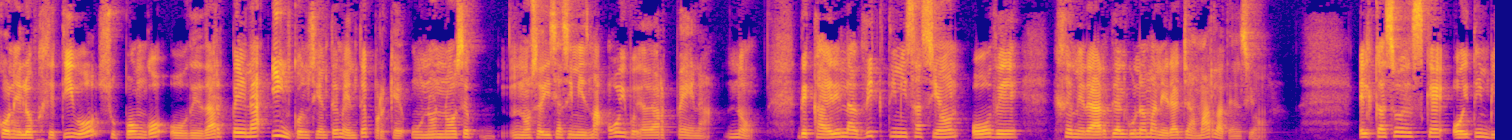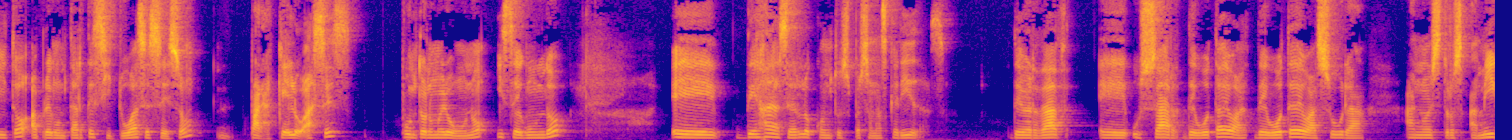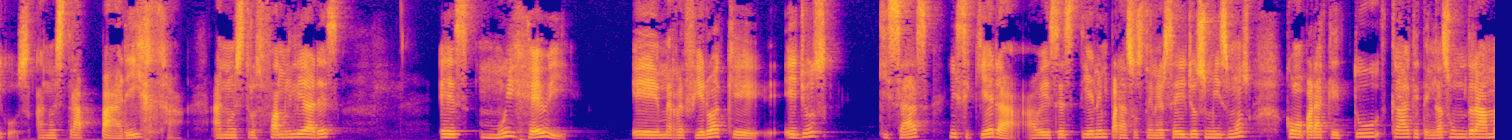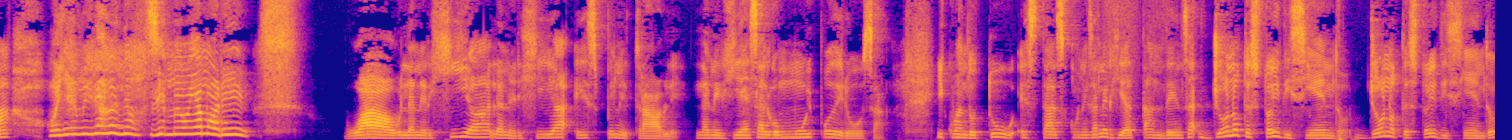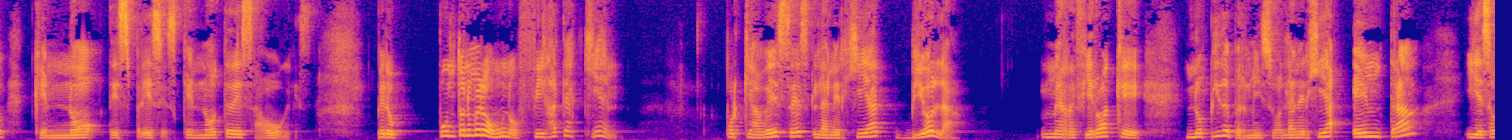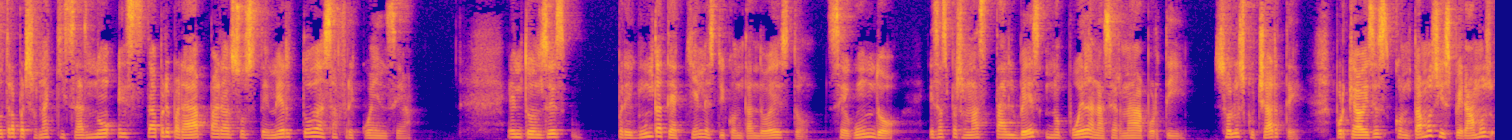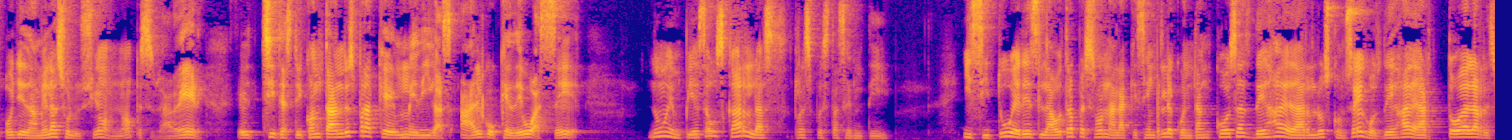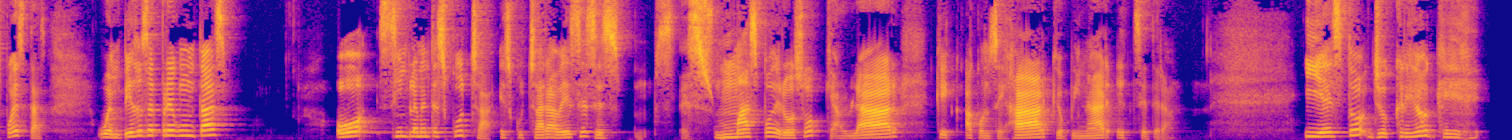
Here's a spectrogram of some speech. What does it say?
con el objetivo, supongo, o de dar pena inconscientemente, porque uno no se, no se dice a sí misma, hoy voy a dar pena, no, de caer en la victimización o de generar de alguna manera llamar la atención. El caso es que hoy te invito a preguntarte si tú haces eso, ¿para qué lo haces? Punto número uno. Y segundo, eh, deja de hacerlo con tus personas queridas. De verdad, eh, usar de, de bote de basura a nuestros amigos, a nuestra pareja, a nuestros familiares, es muy heavy. Eh, me refiero a que ellos quizás ni siquiera a veces tienen para sostenerse ellos mismos como para que tú, cada que tengas un drama, oye, mira, no, si me voy a morir. Wow, la energía, la energía es penetrable, la energía es algo muy poderosa. Y cuando tú estás con esa energía tan densa, yo no te estoy diciendo, yo no te estoy diciendo que no te expreses, que no te desahogues. Pero punto número uno, fíjate a quién. Porque a veces la energía viola. Me refiero a que no pide permiso, la energía entra y esa otra persona quizás no está preparada para sostener toda esa frecuencia. Entonces, pregúntate a quién le estoy contando esto. Segundo, esas personas tal vez no puedan hacer nada por ti, solo escucharte, porque a veces contamos y esperamos, oye, dame la solución, ¿no? Pues a ver, eh, si te estoy contando es para que me digas algo que debo hacer. No, empieza a buscar las respuestas en ti. Y si tú eres la otra persona a la que siempre le cuentan cosas, deja de dar los consejos, deja de dar todas las respuestas. O empieza a hacer preguntas o simplemente escucha. Escuchar a veces es, es más poderoso que hablar, que aconsejar, que opinar, etc. Y esto yo creo que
